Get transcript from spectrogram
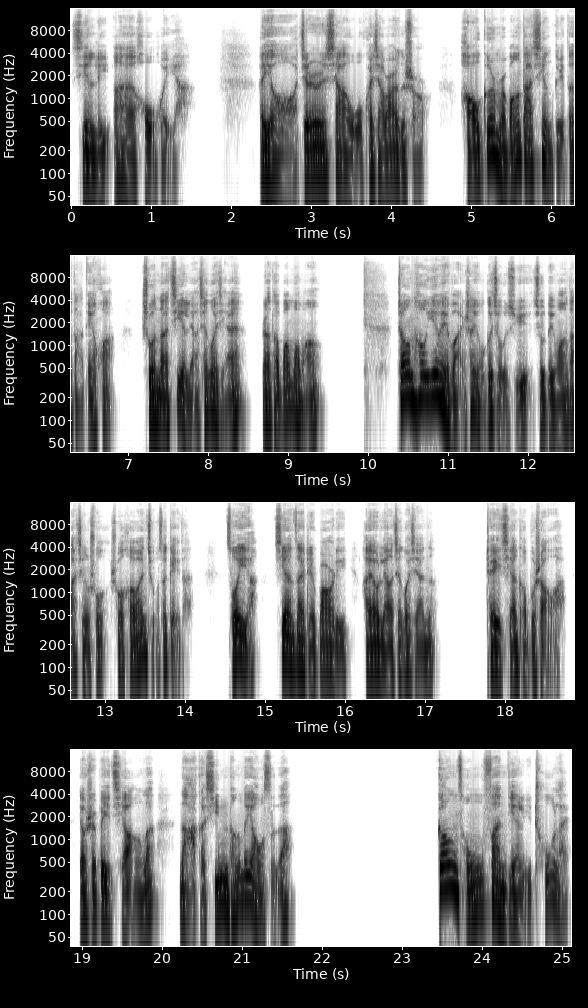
心里暗暗后悔呀！哎呦，今儿下午快下班的时候，好哥们王大庆给他打电话，说呢借两千块钱，让他帮帮忙。张涛因为晚上有个酒局，就对王大庆说：“说喝完酒再给他。”所以啊，现在这包里还有两千块钱呢，这钱可不少啊！要是被抢了，那可心疼的要死啊！刚从饭店里出来，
